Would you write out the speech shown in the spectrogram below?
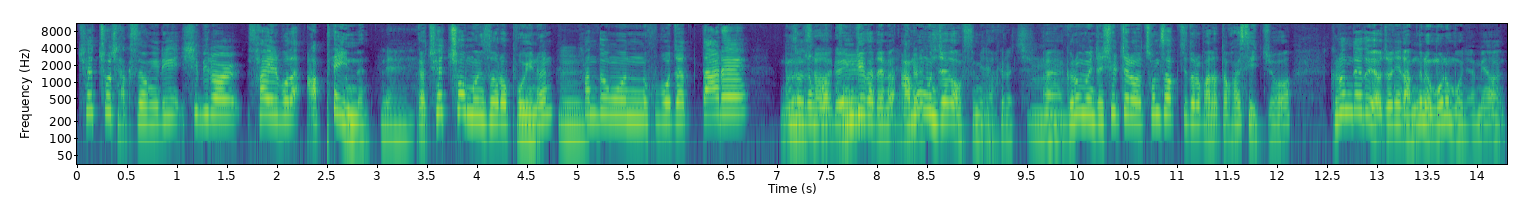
최초 작성일이 11월 4일보다 앞에 있는 네. 그러니까 최초 문서로 보이는 음. 한동훈 후보자 딸의 문서 정보가 공개가 되면 아무 그렇지. 문제가 없습니다. 네, 그렇죠. 음. 네, 그러면 이제 실제로 첨삭 지도를 받았다고 할 수 있죠. 그런데도 여전히 남는 의문은 뭐냐면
